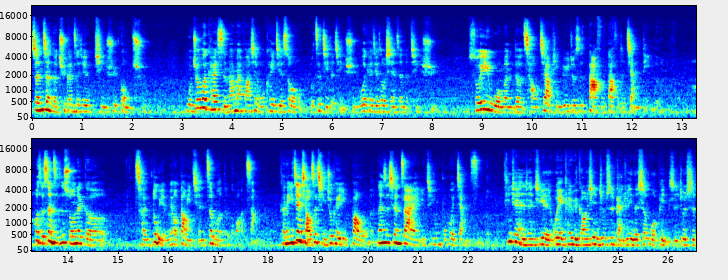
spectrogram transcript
真正的去跟这些情绪共处，我就会开始慢慢发现，我可以接受我自己的情绪，我也可以接受先生的情绪，所以我们的吵架频率就是大幅大幅的降低了，或者甚至是说那个程度也没有到以前这么的夸张，可能一件小事情就可以引爆我们，但是现在已经不会这样子了。听起来很神奇，我也可以高兴，就是感觉你的生活品质就是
